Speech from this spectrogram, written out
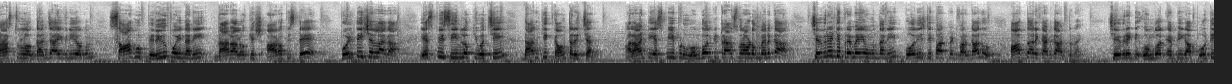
రాష్ట్రంలో గంజాయి వినియోగం సాగు పెరిగిపోయిందని నారా లోకేష్ ఆరోపిస్తే పొలిటీషియన్ లాగా ఎస్పీ సీన్లోకి వచ్చి దానికి కౌంటర్ ఇచ్చారు. అలాంటి ఎస్పీ ఇప్పుడు ఒంగోలుకి ట్రాన్స్ఫర్ అవడం వెనుక చెవిరెడ్డి ప్రమేయం ఉందని పోలీస్ డిపార్ట్మెంట్ వర్గాలు ఆఫ్ ద రికార్డ్గా అంటున్నాయి. చెవిరెడ్డి ఒంగోలు ఎంపీగా పోటీ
